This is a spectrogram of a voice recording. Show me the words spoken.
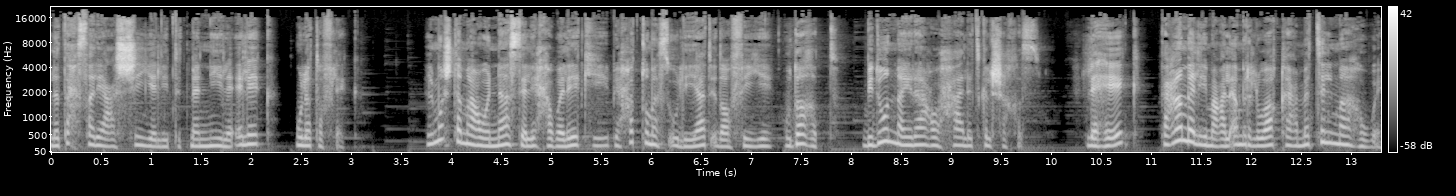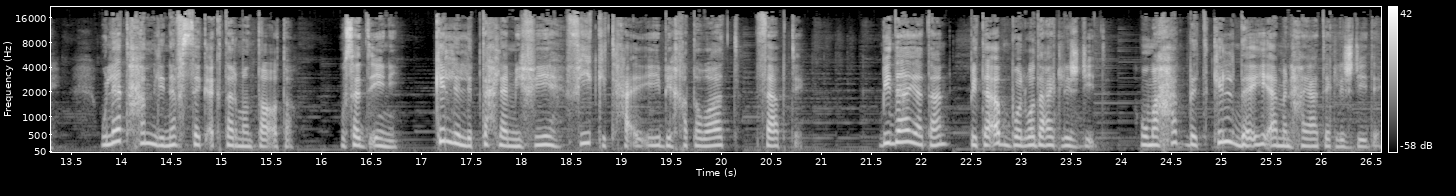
لتحصلي على الشي اللي بتتمنيه لإلك ولطفلك. المجتمع والناس اللي حواليكي بيحطوا مسؤوليات إضافية وضغط بدون ما يراعوا حالة كل شخص. لهيك تعاملي مع الأمر الواقع مثل ما هو ولا تحملي نفسك أكثر من طاقتها وصدقيني كل اللي بتحلمي فيه فيك تحققيه بخطوات ثابتة. بداية بتقبل وضعك الجديد. ومحبة كل دقيقة من حياتك الجديدة.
